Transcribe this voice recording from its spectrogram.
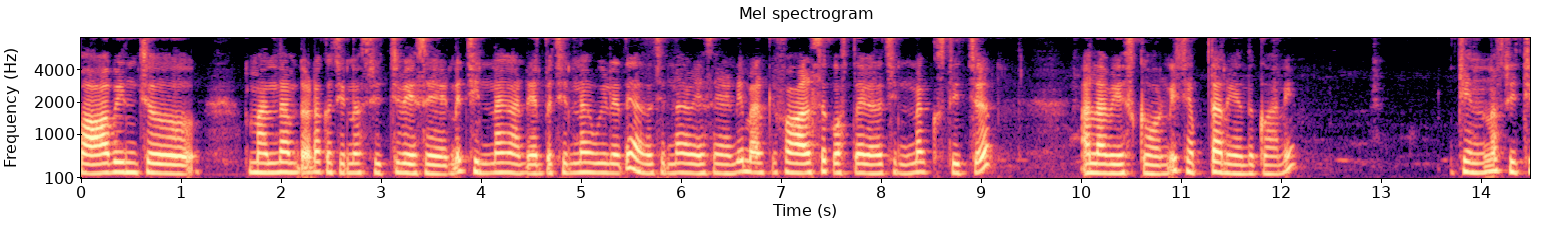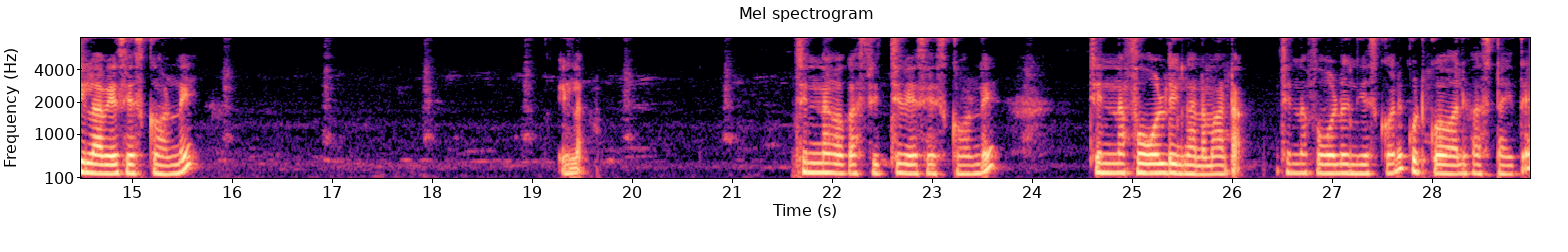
పావించు మందంతో ఒక చిన్న స్టిచ్ వేసేయండి. చిన్నగా అంటే ఎంత చిన్నగా వీలైతే అంత చిన్నగా వేసేయండి. మనకి ఫాల్స్కి వస్తాయి కదా చిన్న స్టిచ్ అలా వేసుకోండి. చెప్తాను ఎందుకు అని. చిన్న స్టిచ్ ఇలా వేసేసుకోండి. ఇలా. చిన్నగా ఒక స్టిచ్ వేసేసుకోండి. చిన్న ఫోల్డింగ్ అన్నమాట. చిన్న ఫోల్డింగ్ చేసుకొని కుట్టుకోవాలి ఫస్ట్ అయితే.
